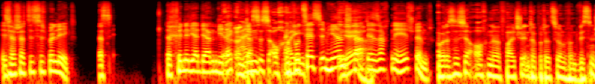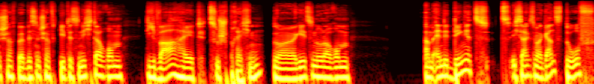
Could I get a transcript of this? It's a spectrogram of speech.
Ist ja statistisch belegt. Das, da findet ja dann direkt Und ein, das ist auch ein Prozess im Hirn Ja, statt, ja. der sagt, nee, stimmt. Aber das ist ja auch eine falsche Interpretation von Wissenschaft. Bei Wissenschaft geht es nicht darum, die Wahrheit zu sprechen, sondern da geht es nur darum, am Ende Dinge, zu, ich sage es mal ganz doof,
